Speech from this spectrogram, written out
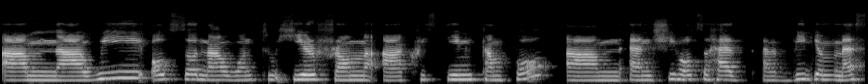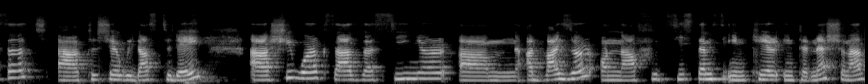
um, uh, we also now want to hear from Christine Campeau, um, and she also has a video message to share with us today. Uh, she works as a senior um, advisor on uh, food systems in CARE International,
